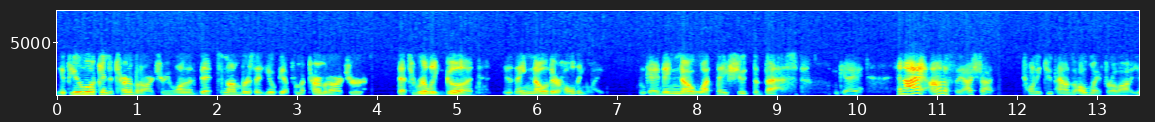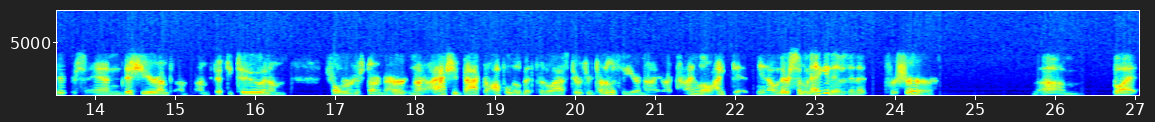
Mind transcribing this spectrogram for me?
If you look into tournament archery, one of the biggest numbers that you'll get from a tournament archer that's really good is they know their holding weight. Okay. They know what they shoot the best. Okay. And I honestly, I shot 22 pounds of holding weight for a lot of years. And this year I'm, I'm 52 and I'm shoulders are starting to hurt, and I, I actually backed off a little bit for the last two or three tournaments of the year, and I, I kind of liked it. You know, there's some negatives in it for sure, um, but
